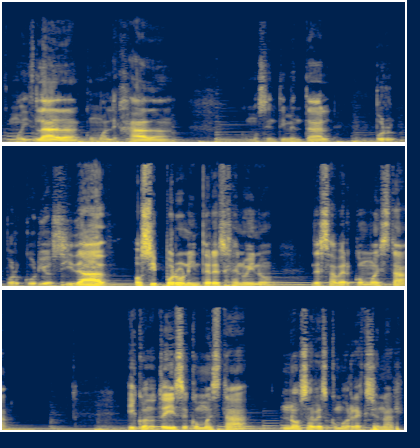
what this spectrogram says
como aislada, como alejada, como sentimental, por, curiosidad o sí por un interés genuino de saber cómo está. Y cuando te dice cómo está, no sabes cómo reaccionar.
